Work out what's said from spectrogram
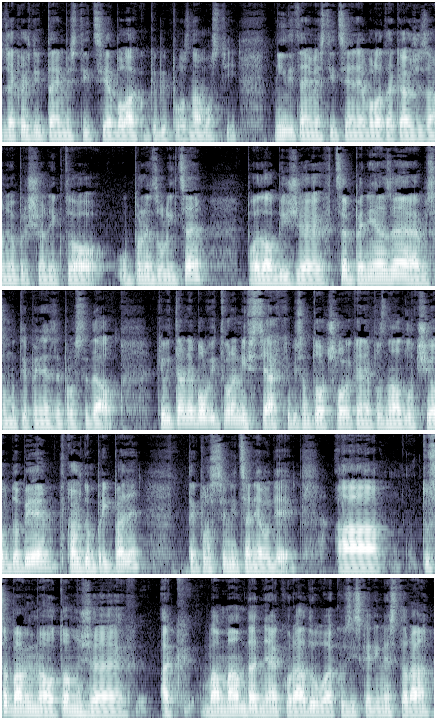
za každý tá investícia bola ako keby poznámosti. Nikdy tá investícia nebola taká, že za mňou prišiel niekto úplne z ulice, povedal by, že chcem peniaze a ja som mu tie peniaze proste dal. Keby tam nebol vytvorený vzťah, keby som toho človeka nepoznal dlhšie obdobie, v každom prípade, tak proste nič sa neudeje. A tu sa bavíme o tom, že ak vám mám dať nejakú radu, ako získať investora,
